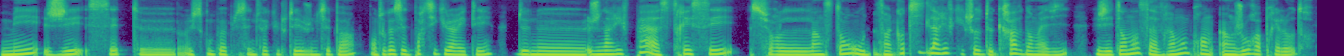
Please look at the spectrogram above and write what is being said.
Mais j'ai cette... Est-ce qu'on peut appeler ça une faculté? Je ne sais pas. En tout cas, cette particularité de ne... Je n'arrive pas à stresser sur l'instant où... Enfin, quand il arrive quelque chose de grave dans ma vie, j'ai tendance à vraiment prendre un jour après l'autre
